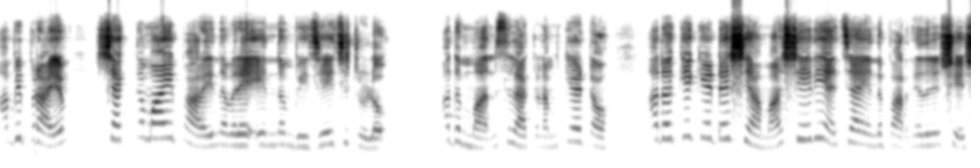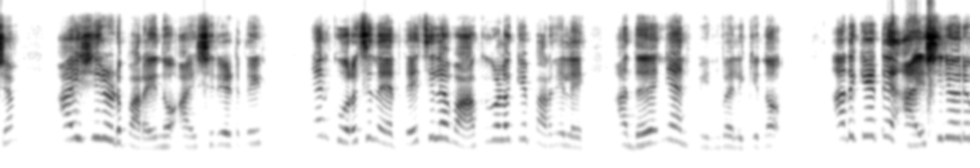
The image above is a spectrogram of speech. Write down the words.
അഭിപ്രായം ശക്തമായി പറയുന്നവരെ എന്നും വിജയിച്ചിട്ടുള്ളൂ. അത് മനസ്സിലാക്കണം കേട്ടോ. അതൊക്കെ കേട്ട് ശ്യാമ ശരി അച്ഛ എന്ന് പറഞ്ഞതിനു ശേഷം ഐശ്വര്യയോട് പറയുന്നു ഐശ്വര്യടുത്തി ഞാൻ കുറച്ചു നേരത്തെ ചില വാക്കുകളൊക്കെ പറഞ്ഞില്ലേ അത് ഞാൻ പിൻവലിക്കുന്നു. അത് കേട്ട് ഐശ്വര്യ ഒരു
